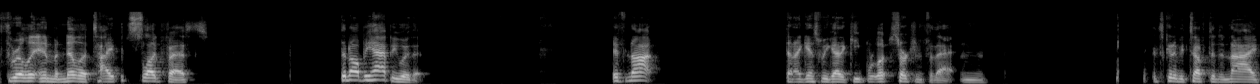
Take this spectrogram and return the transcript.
thriller in Manila type slugfests, then I'll be happy with it. If not, then I guess we got to keep searching for that. And it's going to be tough to deny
